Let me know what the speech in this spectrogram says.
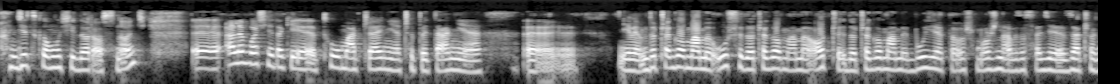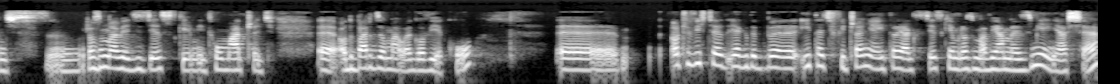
dziecko musi dorosnąć, e, ale właśnie takie tłumaczenie czy pytanie, e, nie wiem, do czego mamy uszy, do czego mamy oczy, do czego mamy buzię, to już można w zasadzie zacząć rozmawiać z dzieckiem i tłumaczyć od bardzo małego wieku. Oczywiście, jak gdyby i te ćwiczenia, i to, jak z dzieckiem rozmawiamy, zmienia się.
